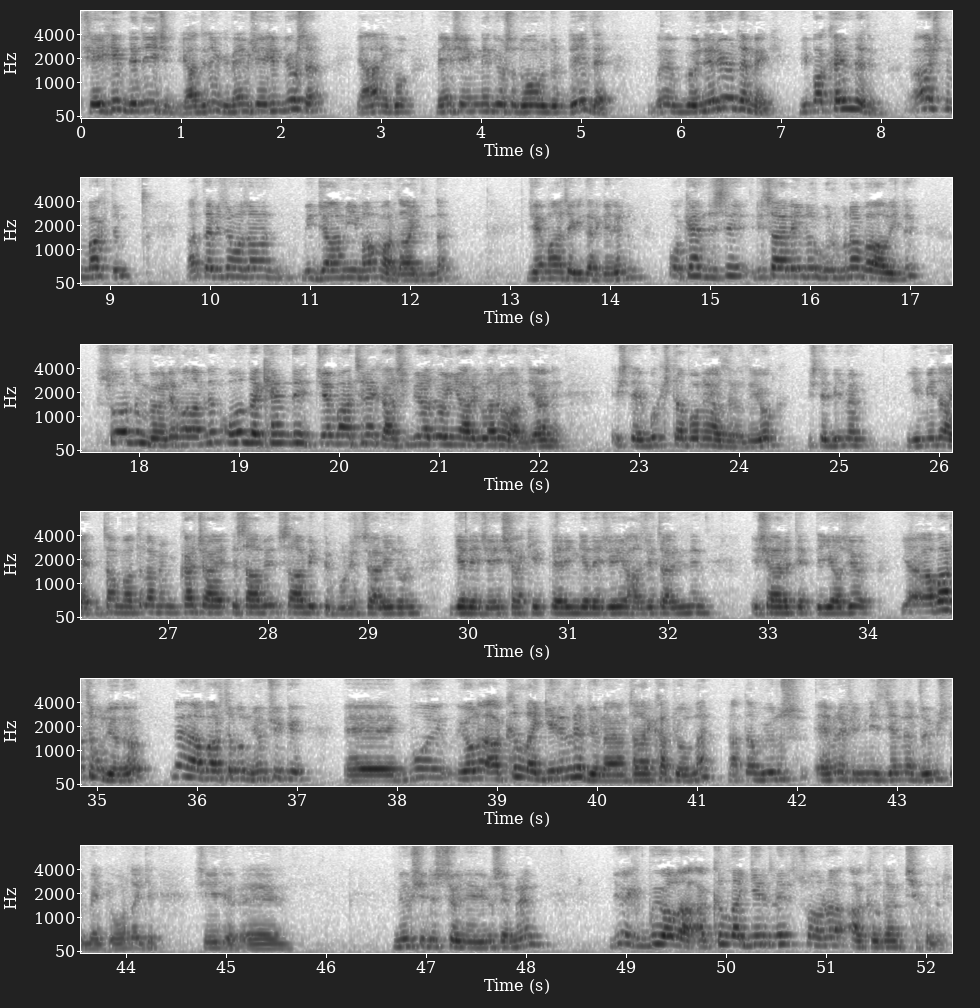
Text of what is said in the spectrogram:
Şeyhim dediği için. Ya dedim ki benim şeyhim diyorsa yani bu benim şeyhim ne diyorsa doğrudur değil de öneriyor demek. Bir bakayım dedim. Açtım baktım. Hatta bizim o zaman bir cami imam vardı Aydın'da. Cemaate gider gelirdim. O kendisi Risale-i Nur grubuna bağlıydı. Sordum böyle falan filan. Onun da kendi cemaatine karşı biraz ön yargıları vardı. Yani işte bu kitap ona yazıldı. Yok işte bilmem 27 ayet mi tam hatırlamıyorum kaç ayette sabit, sabittir bu Risale-i Nur'un geleceği, şakirtlerin geleceği, Hazreti Ali'nin işaret ettiği yazıyor. Ya abartı buluyordu. Ben abartı bulmuyorum çünkü e, bu yola akılla girilir diyorlar yani tarikat yoluna. Hatta bu Yunus Emre filmini izleyenler duymuştur belki oradaki şey diyor. E, Mürşidi söylüyor Yunus Emre'nin. Diyor ki bu yola akılla girilir sonra akıldan çıkılır.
